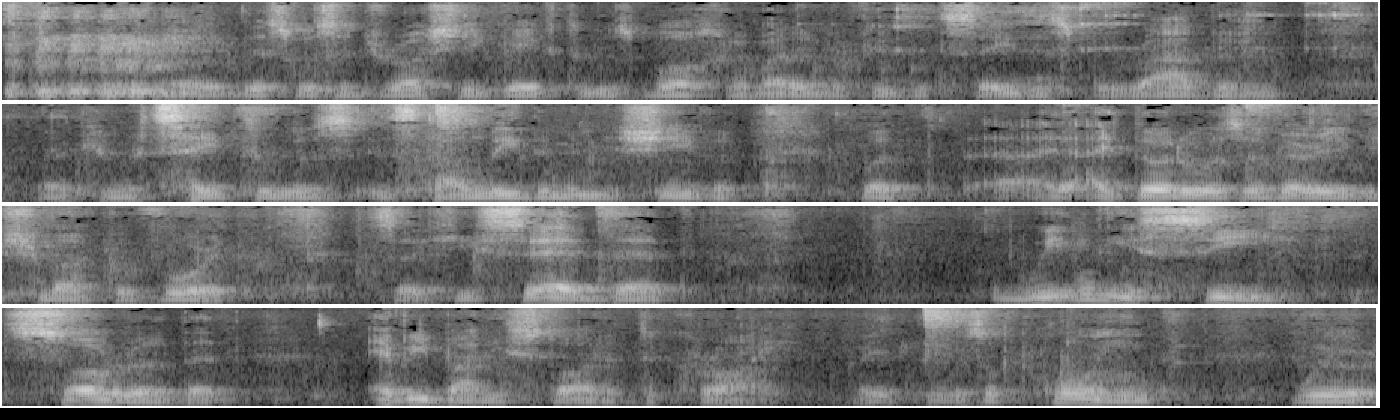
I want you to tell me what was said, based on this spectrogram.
Uh, this was a drush he gave to his bochum. I don't know if he would say this for Rabin, like he would say to his, his Talmidim in yeshiva, but I, I thought it was a very geschmack of word. So he said that when you see the tzora that everybody started to cry, right? There was a point where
